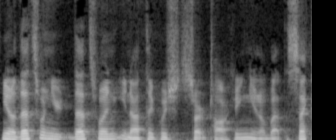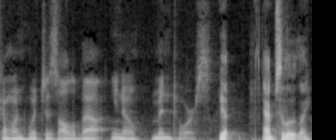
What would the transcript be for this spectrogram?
you know that's when you that's when you know I think we should start talking you know about the second one, which is all about you know mentors. Yep, absolutely.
